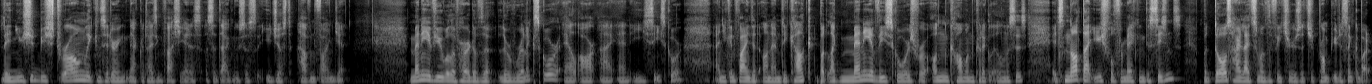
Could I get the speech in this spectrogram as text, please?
then you should be strongly considering necrotizing fasciitis as a diagnosis that you just haven't found yet. Many of you will have heard of the Lrinec score, L R I N E C score, and you can find it on MD Calc. But like many of these scores for uncommon critical illnesses, it's not that useful for making decisions, but does highlight some of the features that should prompt you to think about it.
